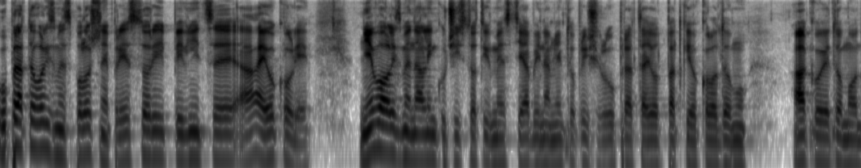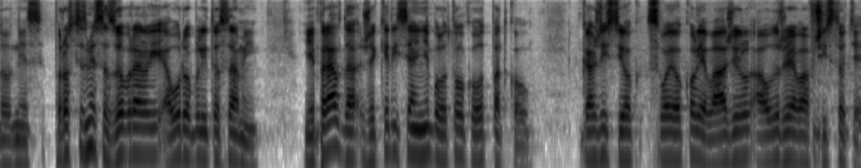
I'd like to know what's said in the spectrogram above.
Upratovali sme spoločné priestory, pivnice a aj okolie. Nevolali sme na linku čistoty v meste, aby nám niekto prišiel upratať odpadky okolo domu. Ako je to modou dnes. Proste sme sa zobrali a urobili to sami. Je pravda, že kedy si ani nebolo toľko odpadkov. Každý si ok- svoje okolie vážil a udržiaval v čistote.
